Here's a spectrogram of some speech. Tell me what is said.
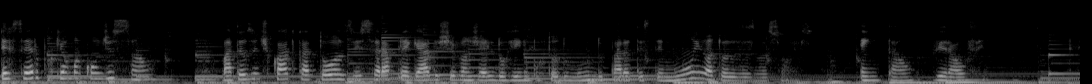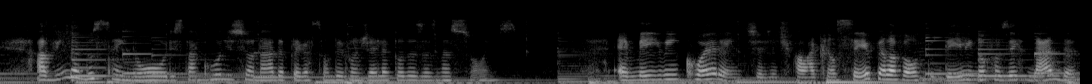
Terceiro, porque é uma condição. Mateus 24, 14. Será pregado este evangelho do reino por todo o mundo para testemunho a todas as nações. Então virá o fim. A vinda do Senhor está condicionada à pregação do evangelho a todas as nações é meio incoerente a gente falar que anseio pela volta dele e não fazer nada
